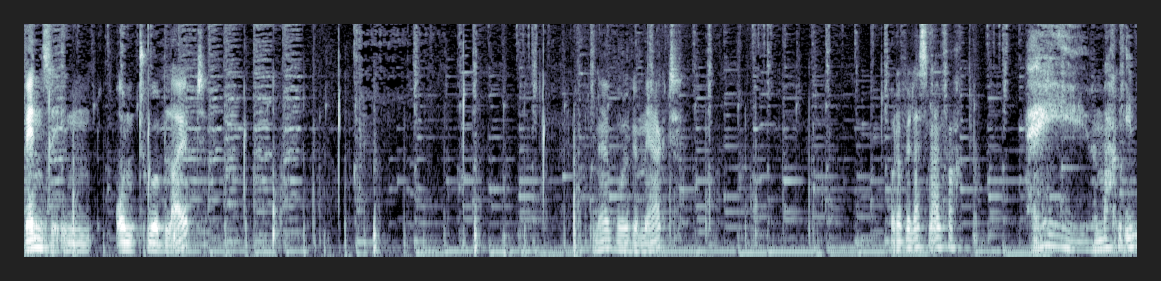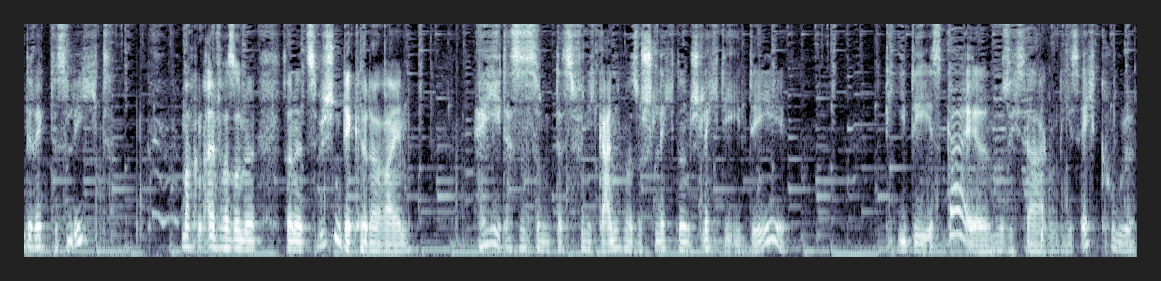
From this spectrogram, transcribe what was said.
Wenn sie in on Tour bleibt. Ne, wohlgemerkt. Oder wir lassen einfach... Hey, wir machen indirektes Licht. Machen einfach so eine, so eine Zwischendecke da rein. Hey, das ist so, das finde ich gar nicht mal so schlecht, eine schlechte Idee. Die Idee ist geil, muss ich sagen. Die ist echt cool.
